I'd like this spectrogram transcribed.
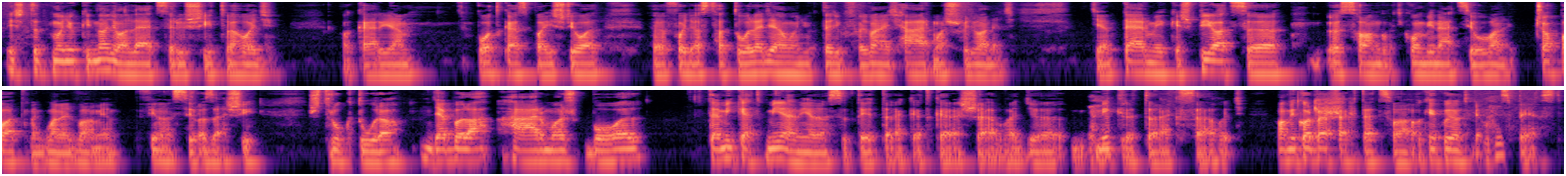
És tehát mondjuk így nagyon leegyszerűsítve, hogy akár ilyen podcastba is jól fogyasztható legyen, mondjuk tegyük fel, hogy van egy hármas, hogy van egy ilyen termék és piac összhang, vagy kombináció, van egy csapat, meg van egy valamilyen finanszírozási struktúra. Ugye ebből a hármasból te miket, milyen ilyen összetételeket keresel, vagy mikre törekszel, hogy amikor befektetsz, akik úgy hogy adsz pénzt?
